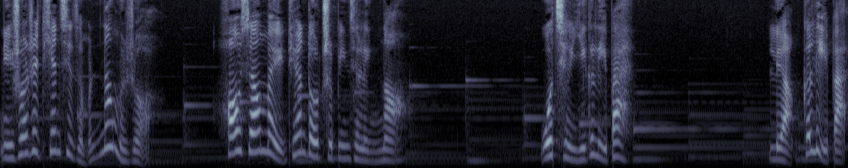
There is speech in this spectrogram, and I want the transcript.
你说这天气怎么那么热？好想每天都吃冰淇淋呢。我请一个礼拜，两个礼拜，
